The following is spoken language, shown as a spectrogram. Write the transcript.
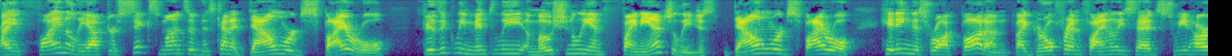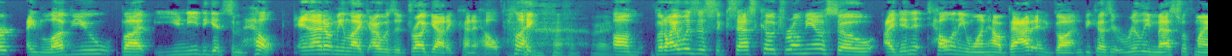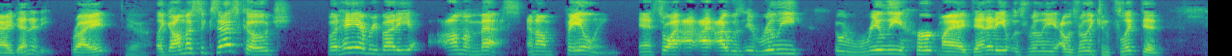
I finally, after six months of this kind of downward spiral, physically, mentally, emotionally, and financially, just downward spiral, hitting this rock bottom, my girlfriend finally said, Sweetheart, I love you, but you need to get some help. And I don't mean like I was a drug addict kind of help. Like right. um but I was a success coach, Romeo, so I didn't tell anyone how bad it had gotten because it really messed with my identity, right? Yeah. Like I'm a success coach, but hey everybody, I'm a mess and I'm failing. And so I, I, I was it really it really hurt my identity. It was really I was really conflicted.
